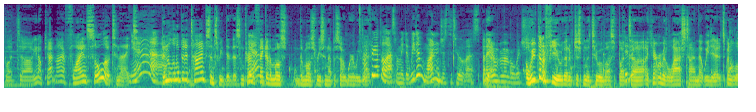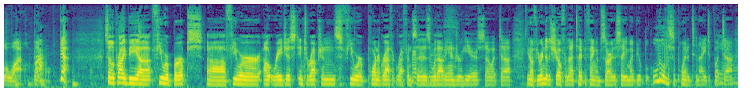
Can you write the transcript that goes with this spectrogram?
But uh, you know, Kat and I are flying solo tonight. Yeah. Been a little bit of time since we did this. I'm trying to think of the most the most recent episode where we did. I forget the last one we did. We did one, just the two of us, but I don't remember which. Oh, we've done a few that have just been the two of us, but uh, I can't remember the last time that we did. It's been a little while, but Huh. yeah. So there'll probably be uh, fewer burps, uh, fewer outrageous interruptions, fewer pornographic references, References. without Andrew here. So it, uh, you know, if you're into the show for that type of thing, I'm sorry to say you might be a little disappointed tonight, but uh, Yeah.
